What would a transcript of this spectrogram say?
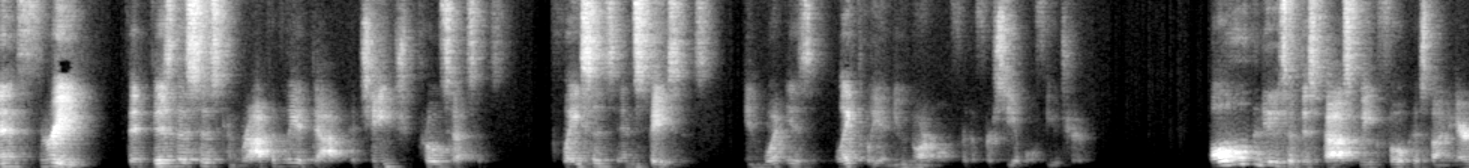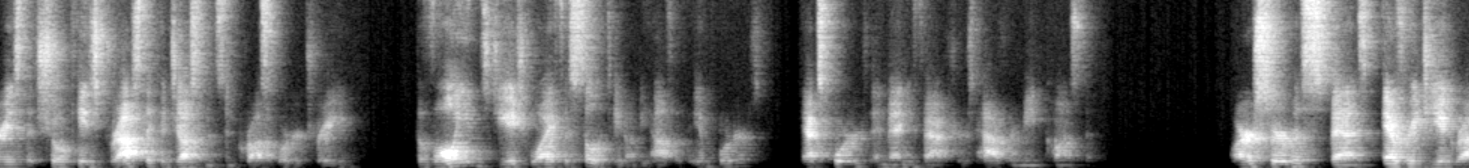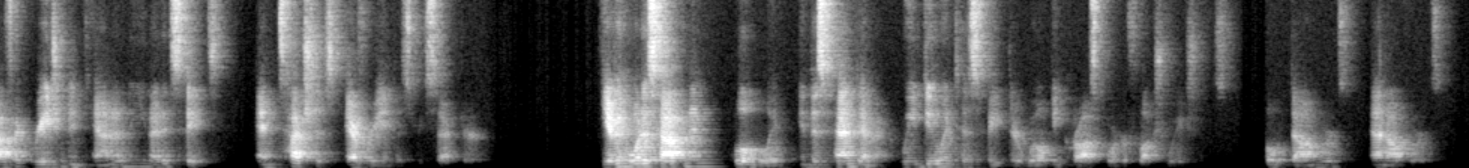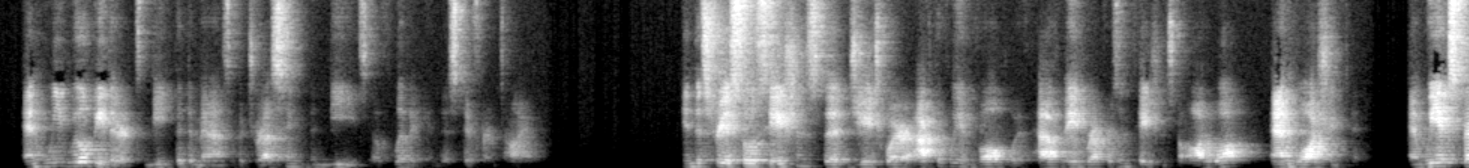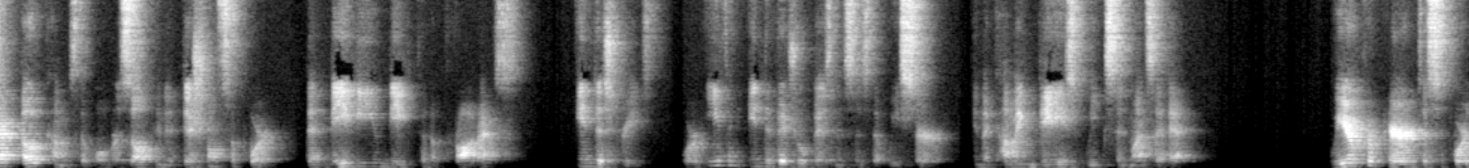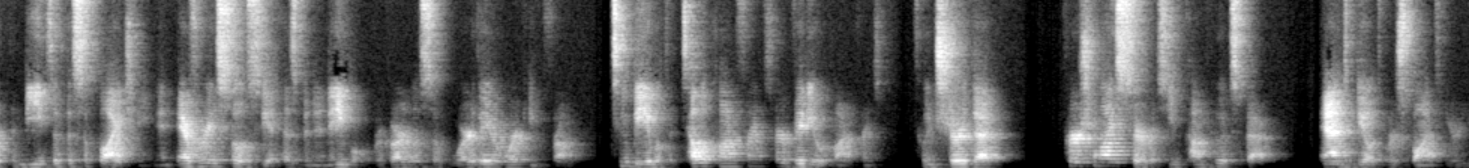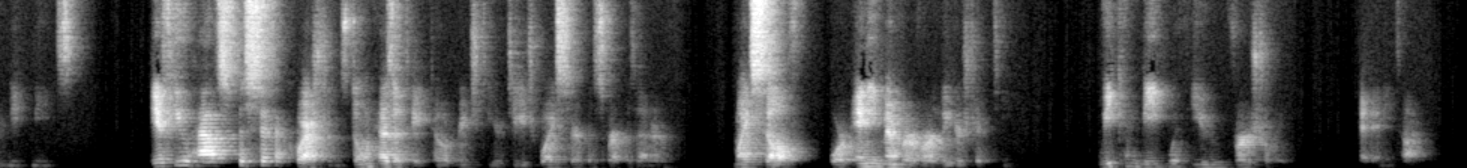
And three, that businesses can rapidly adapt to change processes, places, and spaces in what is likely a new normal for the foreseeable future. Although the news of this past week focused on areas that showcase drastic adjustments in cross border trade, the volumes GHY facilitate on behalf of importers, exporters, and manufacturers have remained constant. Our service spans every geographic region in Canada and the United States and touches every industry sector. Given what is happening globally in this pandemic, we do anticipate there will be cross-border fluctuations, both downwards and upwards. And we will be there to meet the demands of addressing the needs of living in this different time. Industry associations that GHY are actively involved with have made representations to Ottawa and Washington. And we expect outcomes that will result in additional support that may be unique to the products, industries, or even individual businesses that we serve in the coming days, weeks, and months ahead. We are prepared to support the needs of the supply chain, and every associate has been enabled, regardless of where they are working from, to be able to teleconference or video conference to ensure that personalized service you've come to expect and to be able to respond to your unique needs. If you have specific questions, don't hesitate to outreach to your GHY service representative, myself, or any member of our leadership team. We can meet with you virtually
